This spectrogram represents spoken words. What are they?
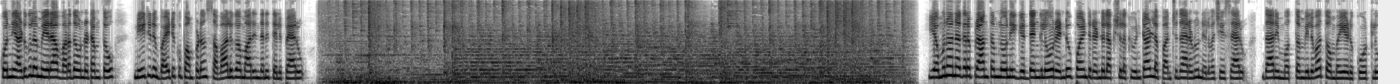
కొన్ని అడుగుల మేర వరద ఉండటంతో నీటిని బయటకు పంపడం సవాలుగా మారిందని తెలిపారు. యమునానగర ప్రాంతంలోని గిడ్డంగిలో రెండు పాయింట్ రెండు లక్షల క్వింటాళ్ళ పంచదారను నిల్వ చేశారు. దాని మొత్తం విలువ తొంభై ఏడు కోట్లు.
